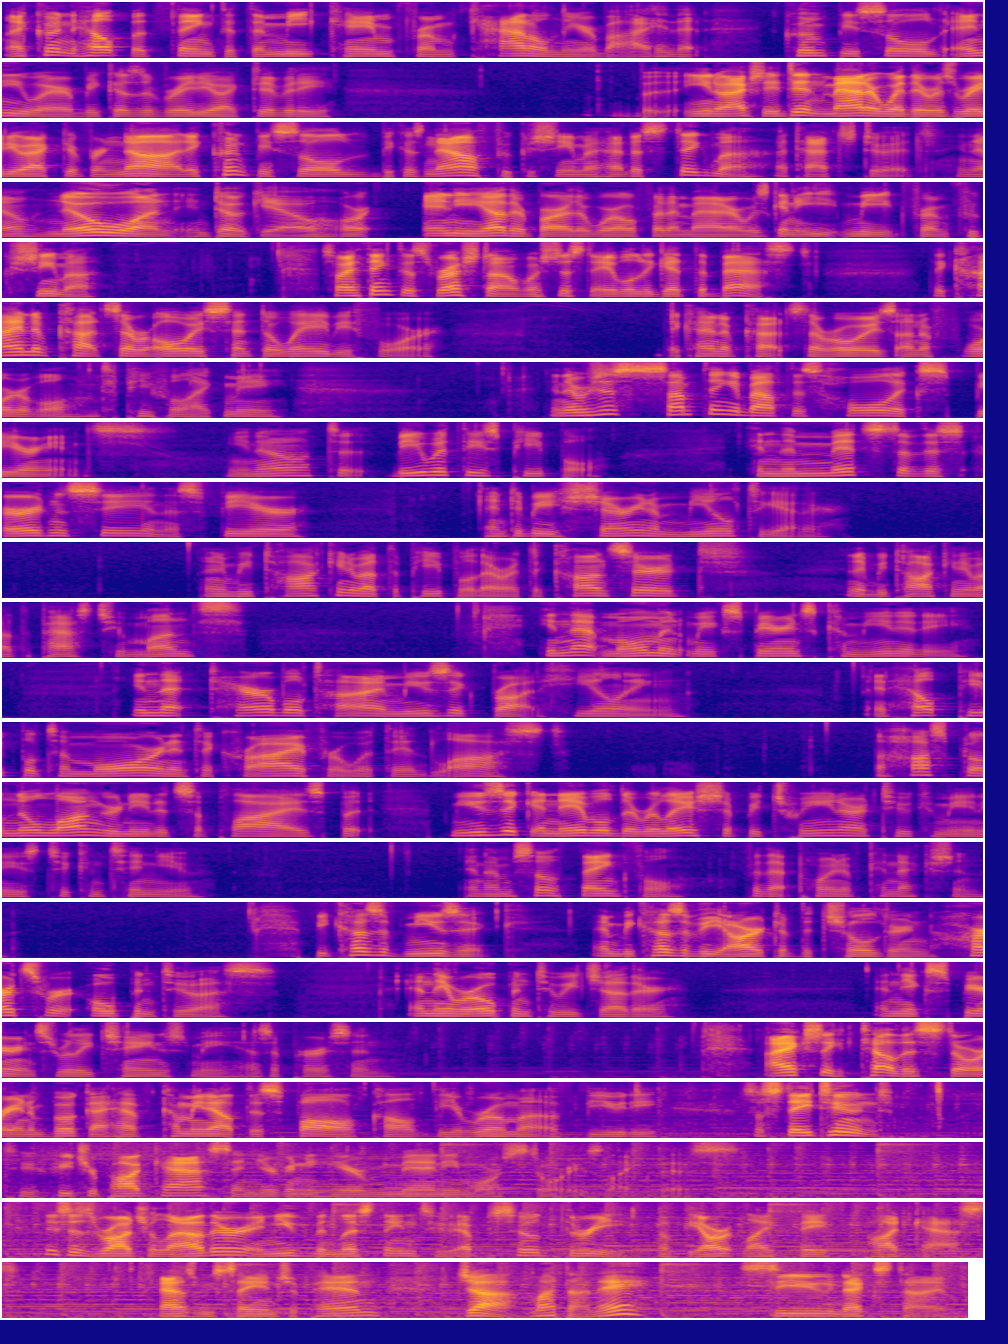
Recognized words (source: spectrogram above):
I couldn't help but think that the meat came from cattle nearby that couldn't be sold anywhere because of radioactivity you know, actually, it didn't matter whether it was radioactive or not. It couldn't be sold because now Fukushima had a stigma attached to it. You know, no one in Tokyo or any other part of the world, for that matter, was going to eat meat from Fukushima. So I think this restaurant was just able to get the best, the kind of cuts that were always sent away before, the kind of cuts that were always unaffordable to people like me. And there was just something about this whole experience, you know, to be with these people in the midst of this urgency and this fear, and to be sharing a meal together. And to be talking about the people that were at the concert, and to be talking about the past two months. In that moment, we experienced community. In that terrible time, music brought healing. It helped people to mourn and to cry for what they had lost. The hospital no longer needed supplies, but music enabled the relationship between our two communities to continue. And I'm so thankful for that point of connection. Because of music and because of the art of the children, hearts were open to us and they were open to each other. And the experience really changed me as a person. I actually tell this story in a book I have coming out this fall called The Aroma of Beauty. So stay tuned to future podcasts, and you're going to hear many more stories like this. This is Roger Lowther, and you've been listening to episode 3 of the Art Life Faith podcast. As we say in Japan, ja mata ne. See you next time.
